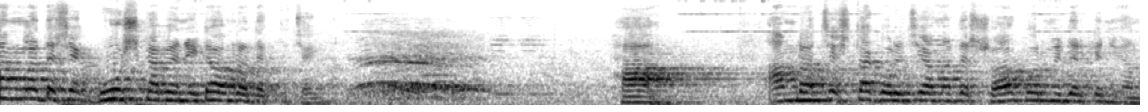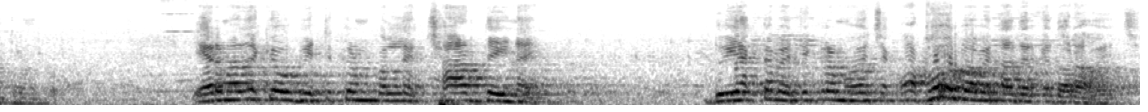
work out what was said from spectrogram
বাংলাদেশে ঘুষ খাবেন, এটাও আমরা দেখতে চাই না। হ্যাঁ আমরা চেষ্টা করেছি আমাদের সহকর্মীদেরকে নিয়ন্ত্রণ করতে। এর মাঝে কেউ ব্যতিক্রম করলে ছাড় দেই নাই। দুই একটা ব্যতিক্রম হয়েছে, কঠোরভাবে তাদেরকে ধরা হয়েছে,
